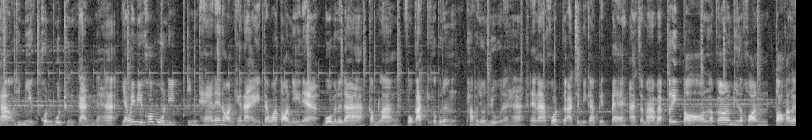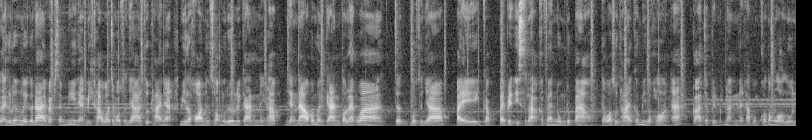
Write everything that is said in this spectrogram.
ข่าวที่มีคนพูดถึงกันนะฮะยังไม่มีข้อมูลที่จริงแท้แน่นอนแค่ไหน แต่ว่าตอนนี้เนี่ยโบเมลดากำลังโฟกัสเกี่ยวกับเรื่องภาพยนตร์อยู่นะฮะในอนาคตก็อาจจะมีการเปลี่ยนแปลงอาจจะมาแบบเอ้ยต่อ แล้วก็มีละครต่อกันหลาย ๆ เรื่องเลยก็ได้แบบแซมมี่เนี่ยมีข่าวว่าจะหมดสัญญาสุดท้ายเนี่ยมีละครถึง 2 เรื่องด้วยกันนะครับอย่างนาวก็เหมือนกันตอนแรกว่าจะหมดสัญญาไปกับไปเป็นอิสระกับแฟนหนุ่มหรือเปล่า แต่ว่าสุดท้ายก็มีละครอะก็อาจจะเป็นแบบนั้นนะครับผมก็ต้องรอลุ้น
